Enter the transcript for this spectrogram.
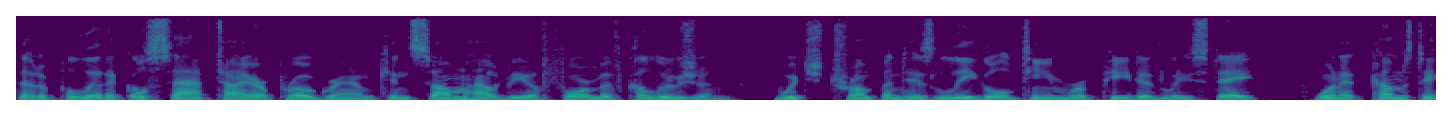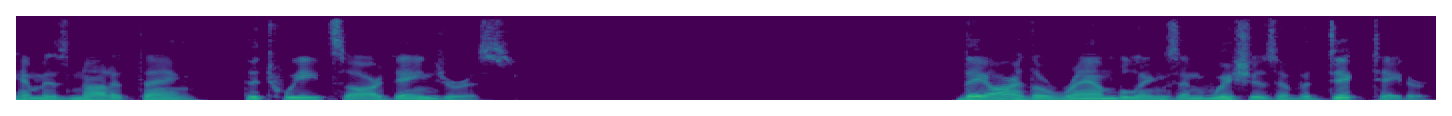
that a political satire program can somehow be a form of collusion, which Trump and his legal team repeatedly state, when it comes to him is not a thing, the tweets are dangerous. They are the ramblings and wishes of a dictator,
